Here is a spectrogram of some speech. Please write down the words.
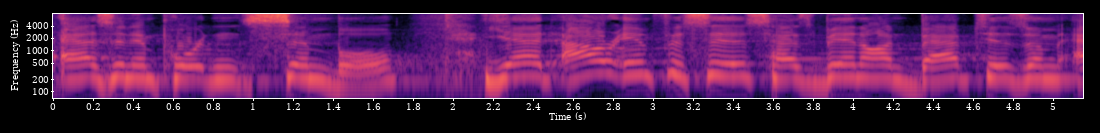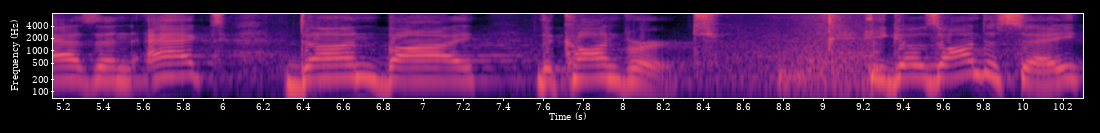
as an important symbol, yet our emphasis has been on baptism as an act done by the convert. He goes on to say,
